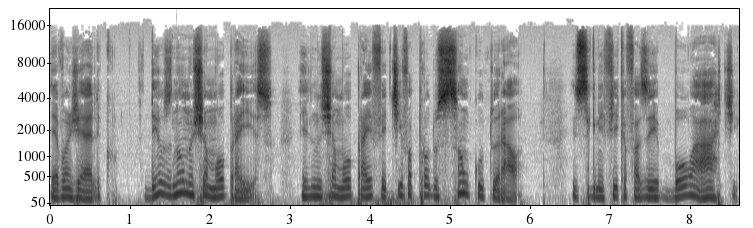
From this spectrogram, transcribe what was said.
evangélico. Deus não nos chamou para isso. Ele nos chamou para a efetiva produção cultural. Isso significa fazer boa arte,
